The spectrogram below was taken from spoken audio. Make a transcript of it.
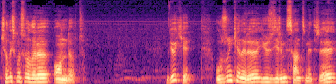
Çalışma soruları 14. Diyor ki uzun kenarı 120 santimetre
